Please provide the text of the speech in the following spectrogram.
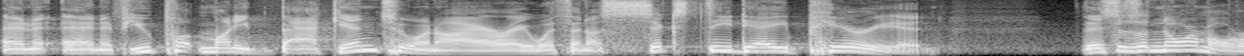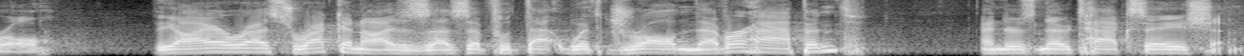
And, and if you put money back into an IRA within a 60 day period, this is a normal rule the IRS recognizes as if that withdrawal never happened and there's no taxation.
